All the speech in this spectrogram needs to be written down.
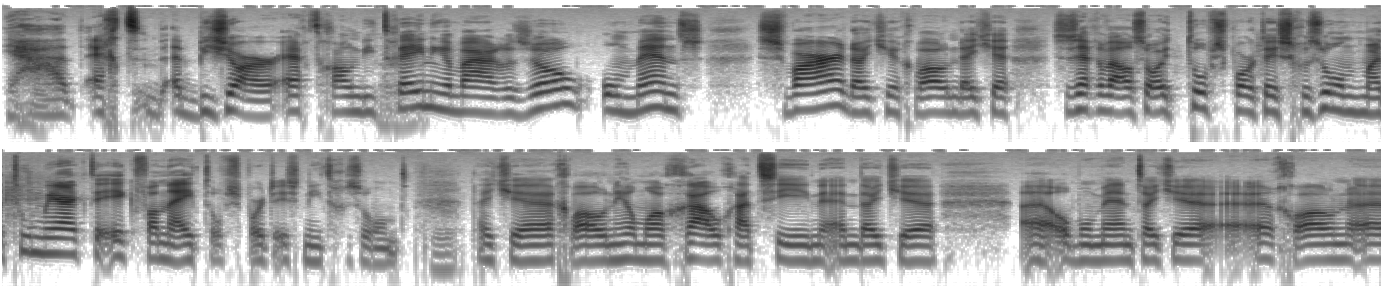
ja, echt bizar. Echt gewoon, die trainingen waren zo onmens zwaar dat je gewoon, dat je, ze zeggen wel zo ooit topsport is gezond, maar toen merkte ik van nee, topsport is niet gezond. Hm. Dat je gewoon helemaal grauw gaat zien en dat je uh, op het moment dat je uh, gewoon, uh,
